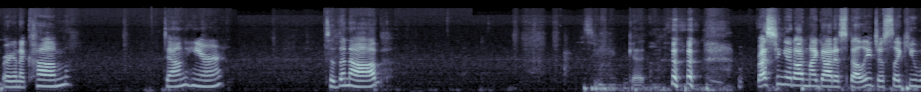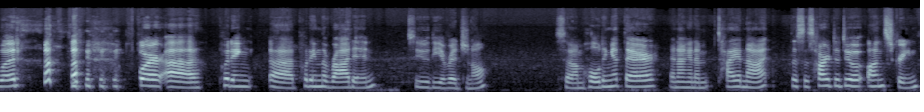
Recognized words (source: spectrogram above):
We're going to come down here to the knob. See if I can get resting it on my goddess belly, just like you would for uh, putting uh, putting the rod in to the original. So I'm holding it there, and I'm going to tie a knot. This is hard to do on screen.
